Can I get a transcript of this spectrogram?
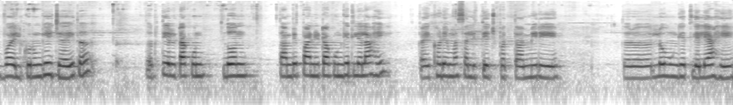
बॉईल करून घ्यायचे आहे इथं. तर तेल टाकून दोन तांबे पाणी टाकून घेतलेलं आहे. काही खडे मसाले तेजपत्ता मिरे तर लवंग घेतलेले आहे.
